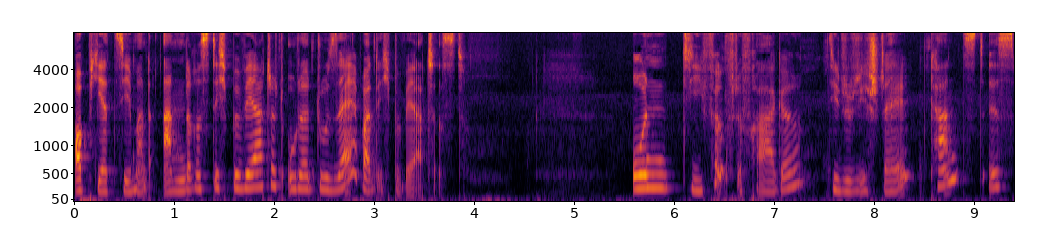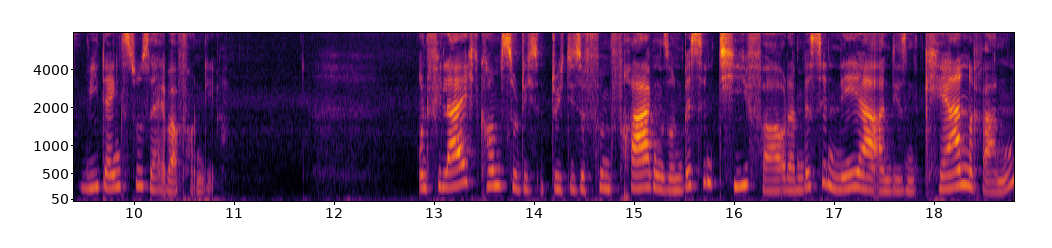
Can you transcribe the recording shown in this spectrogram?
ob jetzt jemand anderes dich bewertet oder du selber dich bewertest? Und die fünfte Frage, die du dir stellen kannst, ist, wie denkst du selber von dir? Und vielleicht kommst du durch, durch, diese fünf Fragen so ein bisschen tiefer oder ein bisschen näher an diesen Kern ran,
